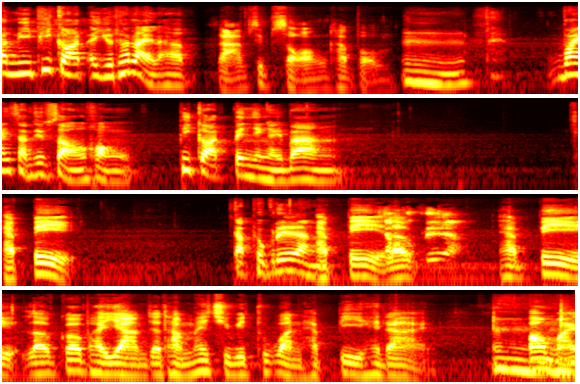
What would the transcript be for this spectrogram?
อนนี้พี่ก๊อตอายุเท่าไหร่แล้วครับสามสิบสองครับผม อืมวัยสามสิบสองของพี่ก๊อตเป็นยังไงบ้าง happy กับทุกเรื่อง happy แล้ว happy แล้วก็พยายามจะทำให้ชีวิตทุกวัน happy ให้ได้อืเป้าหมาย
